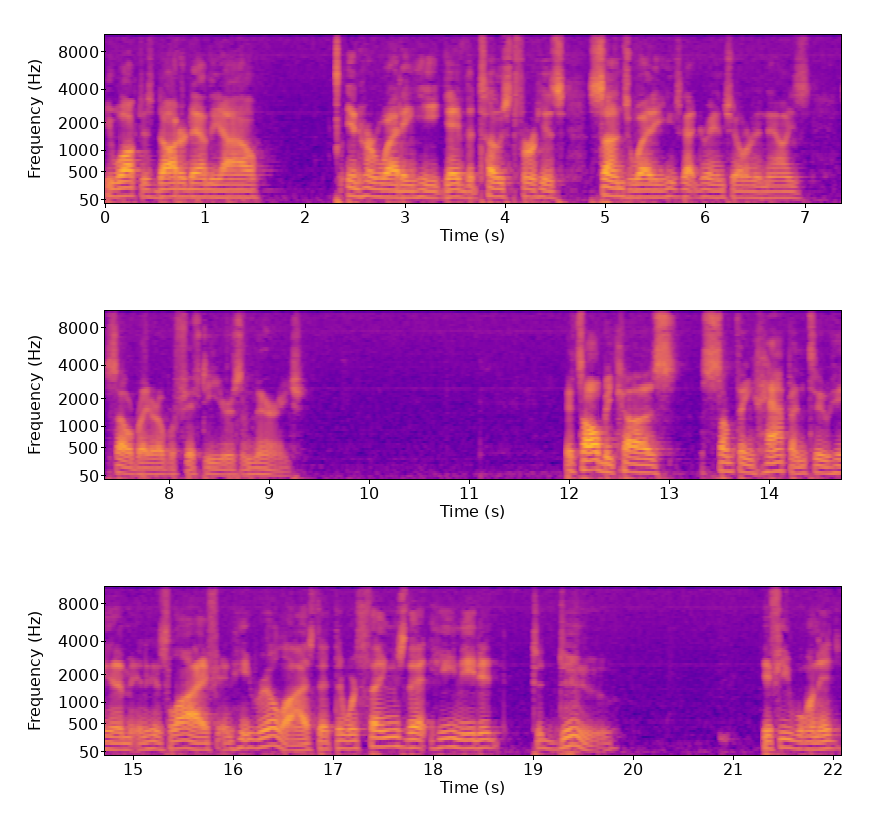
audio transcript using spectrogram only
he walked his daughter down the aisle in her wedding. He gave the toast for his son's wedding. He's got grandchildren, and now he's celebrated over 50 years of marriage. It's all because something happened to him in his life, and he realized that there were things that he needed to do if he wanted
